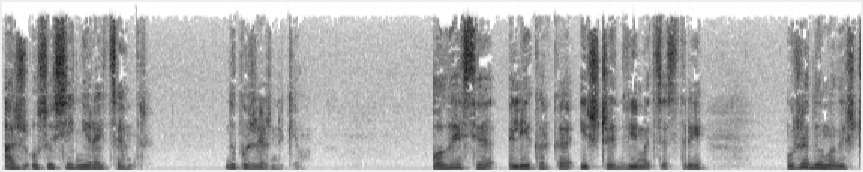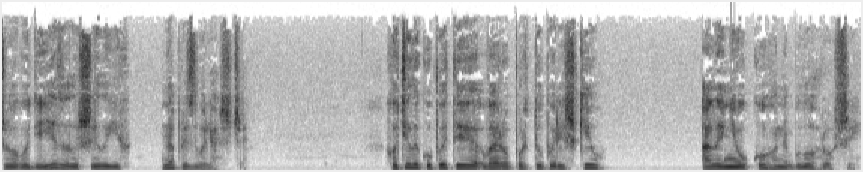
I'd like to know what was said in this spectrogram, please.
аж у сусідній райцентр до пожежників. Олеся, лікарка і ще дві медсестри уже думали, що водії залишили їх на призволяще. Хотіли купити в аеропорту пиріжків, але ні у кого не було грошей.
